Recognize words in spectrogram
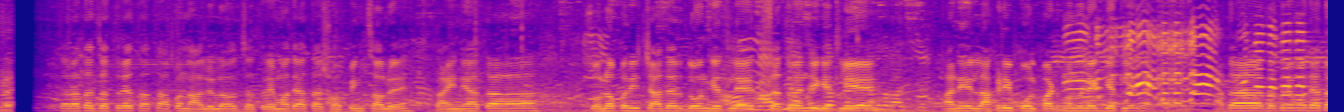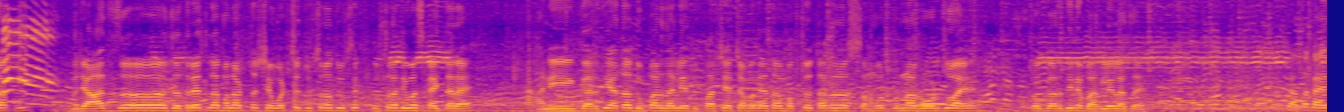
काय तर आता जत्रेत आता आपण आलेलो आहोत. जत्रेमध्ये आता शॉपिंग चालू आहे. ताईने आता सोलापुरी चादर दोन घेतले आहेत सतरंजी घेतली आहे आणि लाकडी पोलपाट म्हणून एक घेतलेलं आहे. आता जत्रेमध्ये आता म्हणजे आज जत्रेतला मला वाटतं शेवटचे दुसरा दुस दुसरा दिवस काहीतरी आहे. आणि गर्दी आता दुपार झाली आहे. दुपारच्या याच्यामध्ये आता बघतो तर समोर पूर्ण रोड जो आहे तो गर्दीने भरलेलाच आहे. ते आता काय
